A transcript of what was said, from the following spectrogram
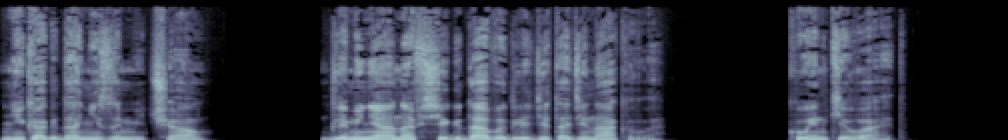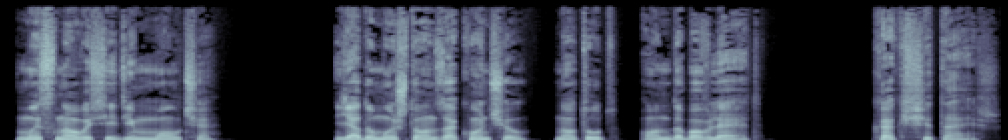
«Никогда не замечал. Для меня она всегда выглядит одинаково». Куин кивает. Мы снова сидим молча. Я думаю, что он закончил, но тут он добавляет. «Как считаешь,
